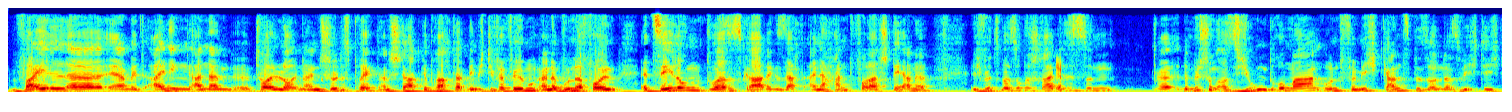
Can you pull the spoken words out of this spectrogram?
weil äh, er mit einigen anderen äh, tollen Leuten ein schönes Projekt an den Start gebracht hat, nämlich die Verfilmung einer wundervollen Erzählung. Du hast es gerade gesagt, eine Handvoller Sterne. Ich würde es mal so beschreiben, ja. es ist so ein eine Mischung aus Jugendroman und für mich ganz besonders wichtig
